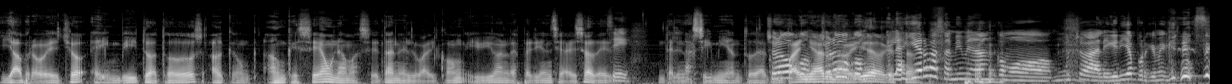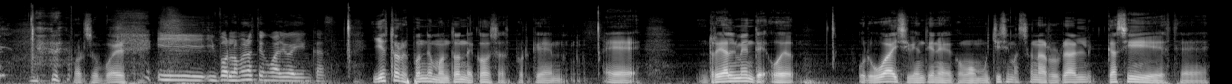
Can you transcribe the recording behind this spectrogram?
Y, aprovecho e invito a todos a que, aunque sea una maceta en el balcón, y vivan la experiencia esa del, del nacimiento, de acompañar yo una vida. las hierbas a mí me dan como mucha alegría porque me crecen. Por supuesto. y, por lo menos tengo algo ahí en casa. Y esto responde a un montón de cosas, porque eh, realmente Uruguay, si bien tiene como muchísima zona rural, casi este,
